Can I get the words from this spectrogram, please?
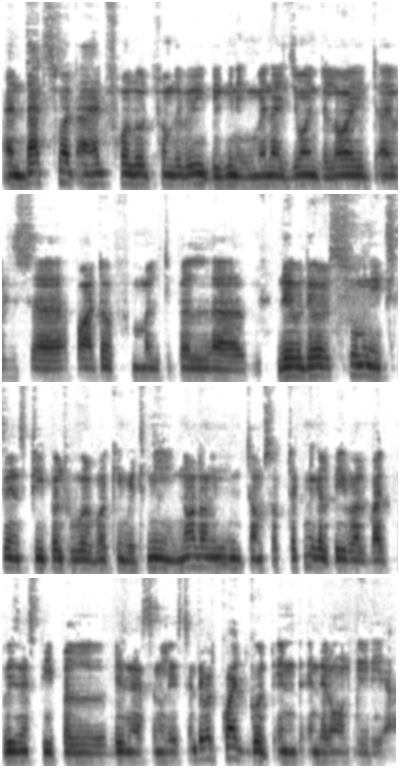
And that's what I had followed from the very beginning. When I joined Deloitte, I was uh, part of multiple, uh, there, were, there were so many experienced people who were working with me, not only in terms of technical people, but business people, business analysts, and they were quite good in, in their own area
